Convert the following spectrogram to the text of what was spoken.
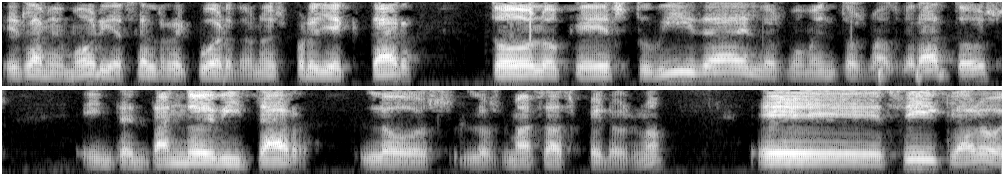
es la memoria, es el recuerdo, ¿no? Es proyectar todo lo que es tu vida en los momentos más gratos, intentando evitar los, los más ásperos, ¿no? Eh, sí, claro,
